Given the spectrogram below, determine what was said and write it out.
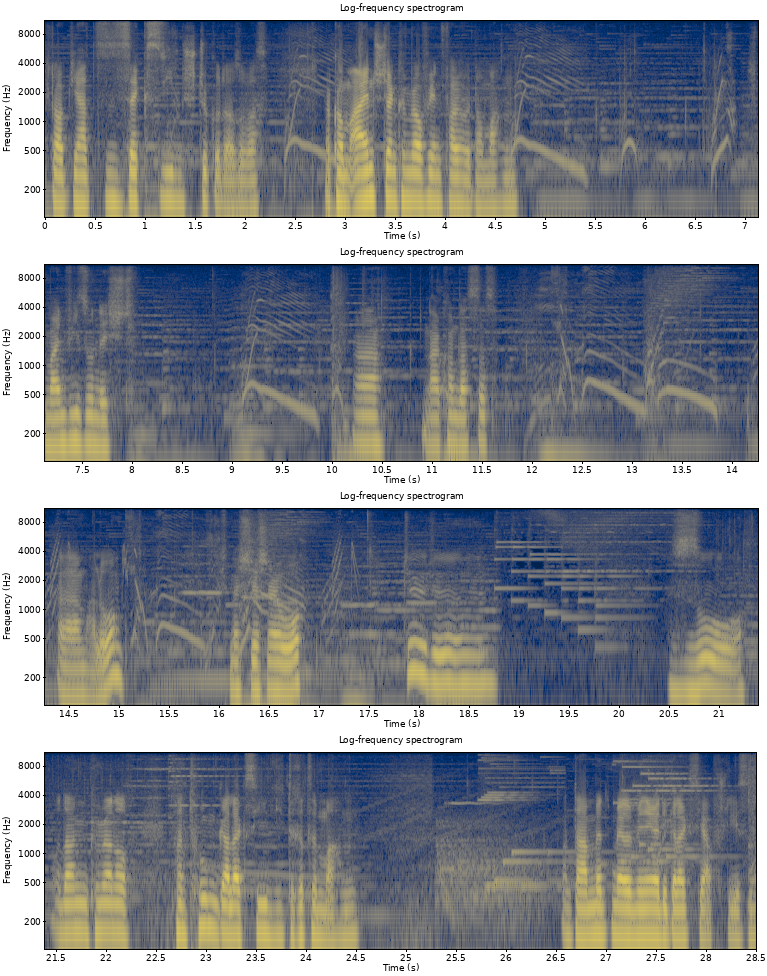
Ich glaube, die hat sechs, sieben Stück oder sowas. Na komm, einen Stern können wir auf jeden Fall heute noch machen. Ich meine, wieso nicht? Ah, na komm, lass das. Ähm, hallo? Ich möchte hier schnell hoch. So. Und dann können wir noch Phantom Galaxie die dritte machen. Und damit mehr oder weniger die Galaxie abschließen.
